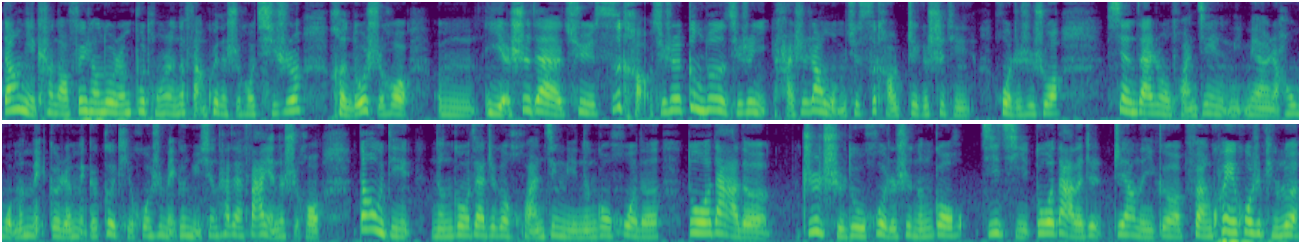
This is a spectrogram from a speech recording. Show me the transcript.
当你看到非常多人不同人的反馈的时候，其实很多时候，嗯，也是在去思考。其实更多的，其实还是让我们去思考这个事情，或者是说。现在这种环境里面，然后我们每个人、每个个体，或是每个女性，她在发言的时候，到底能够在这个环境里能够获得多大的支持度，或者是能够激起多大的这这样的一个反馈或是评论，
